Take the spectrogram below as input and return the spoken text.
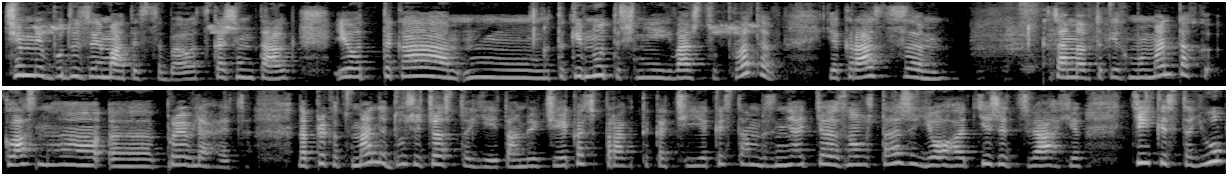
чим я буду займати себе, от скажімо так. І от така, такий внутрішній ваш супротив якраз. Саме в таких моментах класно е, проявляється. Наприклад, в мене дуже часто є там чи якась практика, чи якесь там заняття, знову ж та ж йога, ті ж цвяхи. Тільки стаю,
